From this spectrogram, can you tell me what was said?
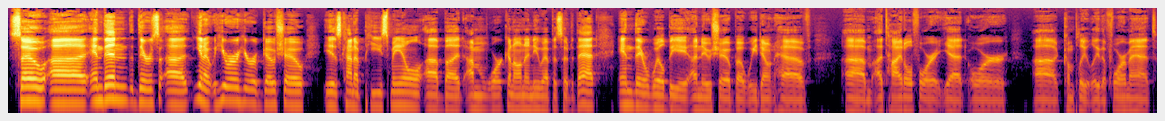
so, uh, and then there's, uh, you know, Hero Hero Ghost Show is kind of piecemeal, uh, but I'm working on a new episode of that, and there will be a new show, but we don't have, um, a title for it yet, or, uh, completely the format,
